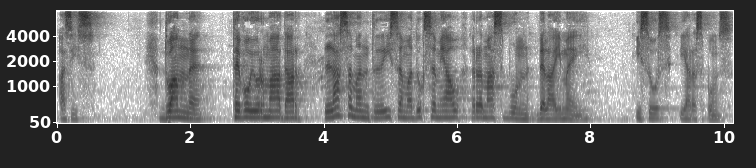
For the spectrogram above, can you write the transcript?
a zis, Doamne, te voi urma, dar lasă-mă întâi să mă duc să-mi iau rămas bun de la ei mei. Isus i-a răspuns,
